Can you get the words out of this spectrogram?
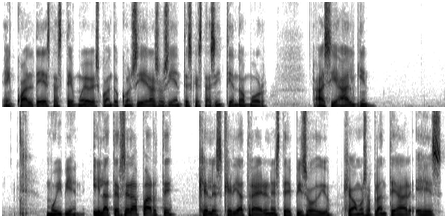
¿En cuál de estas te mueves cuando consideras o sientes que estás sintiendo amor hacia alguien? Muy bien. Y la tercera parte que les quería traer en este episodio que vamos a plantear es,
